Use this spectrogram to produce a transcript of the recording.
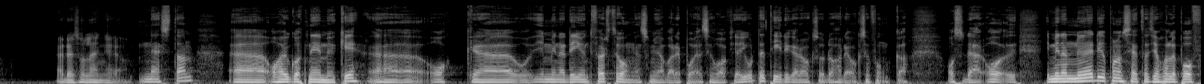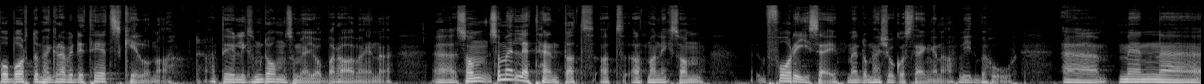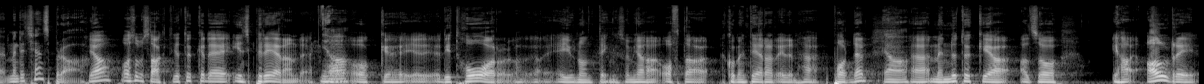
Är det så länge ja. Nästan. Eh, och har ju gått ner mycket. Eh, och, eh, jag menar, det är ju inte första gången som jag har varit på LCHF. Jag har gjort det tidigare också och då har det också funkat. Och sådär. Och jag menar, nu är det ju på något sätt att jag håller på att få bort de här graviditetskillorna. Att det är ju liksom de som jag jobbar av med nu. Som, som är lätt hänt att, att, att man liksom får i sig med de här chokostängerna vid behov. Eh, men, eh, men det känns bra. Ja, och som sagt, jag tycker det är inspirerande. Ja. Och, och eh, ditt hår är ju någonting som jag ofta kommenterar i den här podden. Ja. Men nu tycker jag alltså, jag har aldrig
